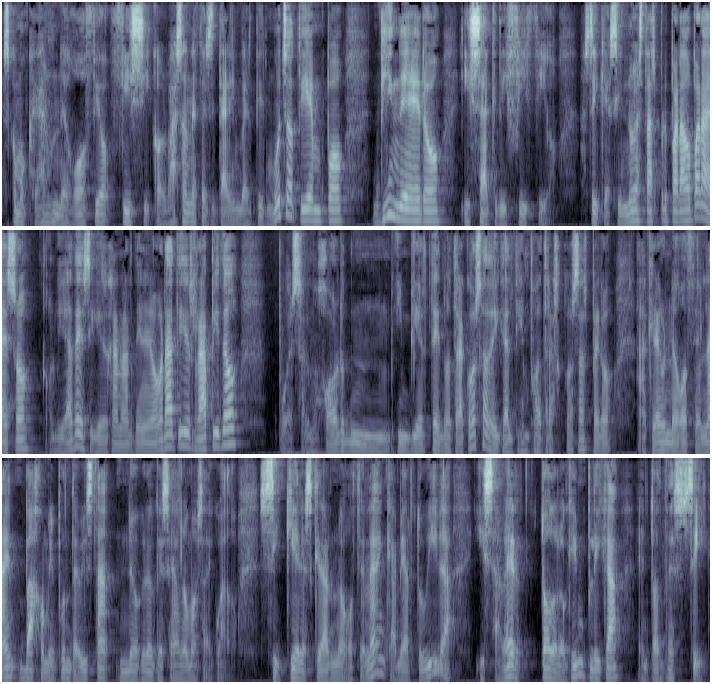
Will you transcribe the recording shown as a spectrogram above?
es como crear un negocio físico, necesitar invertir mucho tiempo, dinero y sacrificio. Así que si no estás preparado para eso, olvídate, si quieres ganar dinero gratis, rápido, pues a lo mejor mm, invierte en otra cosa, dedica el tiempo a otras cosas, pero a crear un negocio online, bajo mi punto de vista, no creo que sea lo más adecuado. Si quieres crear un negocio online, cambiar tu vida y saber todo lo que implica, entonces sí,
